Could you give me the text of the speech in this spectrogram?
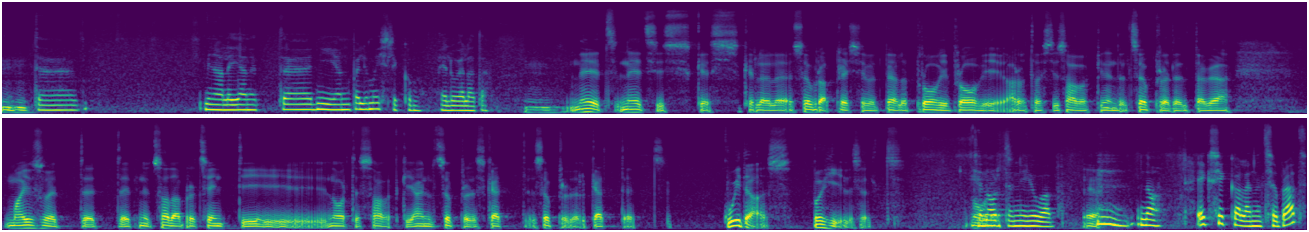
mm. -hmm. et äh, mina leian, et äh, nii on palju mõistlikum elu elada mm. Need, need siis, kes, kellele sõbrad pressivad peale proovi, proovi, arvatavasti saavadki nendelt sõpradelt, aga ma ei usu, et, et, et nüüd sada protsenti noortest saavadki ainult sõpradest kätte, sõpradel kätte, et kuidas põhiliselt noored. see noorteni jõuab. noh, eks ikka ole need sõbrad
